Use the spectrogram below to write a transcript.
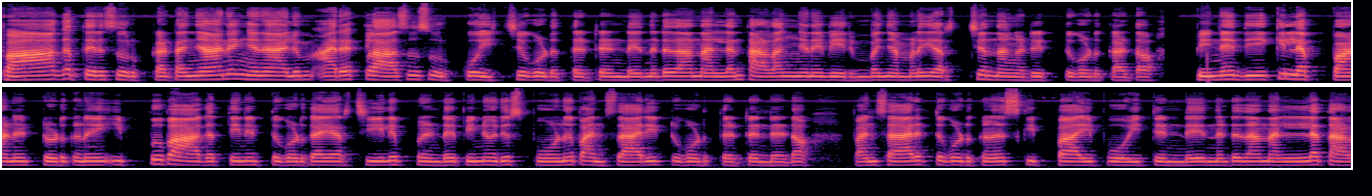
പാകത്തിന് സുർക്കട്ട. ഞാൻ എങ്ങനെയാലും അര ഗ്ലാസ് സുർക്ക് ഒഴിച്ച് കൊടുത്തിട്ടുണ്ട്. എന്നിട്ട് ഇതാ നല്ല തളം ഇങ്ങനെ വരുമ്പോൾ നമ്മൾ ഇറച്ചി ഒന്ന് അങ്ങോട്ട് ഇട്ട് കൊടുക്കാം കേട്ടോ പിന്നെ ഇതിലേക്കില്ല ഇപ്പാണ് ഇട്ട് കൊടുക്കണത് ഇപ്പ് പാകത്തിന് ഇട്ട് കൊടുക്കുക ഇറച്ചിയിൽ ഇപ്പുണ്ട്. പിന്നെ ഒരു സ്പൂണ് പഞ്ചസാര ഇട്ട് കൊടുത്തിട്ടുണ്ട് കേട്ടോ പഞ്ചസാര ഇട്ട് കൊടുക്കണത് സ്കിപ്പായി പോയിട്ടുണ്ട്. എന്നിട്ട് ഇതാ നല്ല തള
